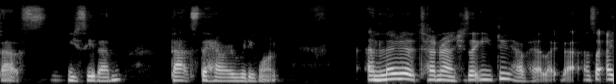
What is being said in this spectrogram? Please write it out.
that's mm. you see them that's the hair i really want and Lola turned around. She's like, "You do have hair like that." I was like, "I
